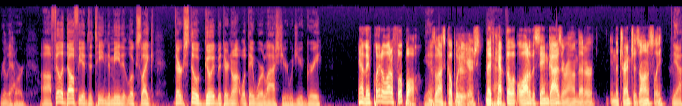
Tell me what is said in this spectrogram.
really Yeah. hard. Uh, Philadelphia is a team to me that looks like they're still good, but they're not what they were last year. Would you agree? Yeah, they've played a lot of football Yeah. these last couple of years. They They've kept a, a lot of the same guys around that are in the trenches, honestly. Yeah,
